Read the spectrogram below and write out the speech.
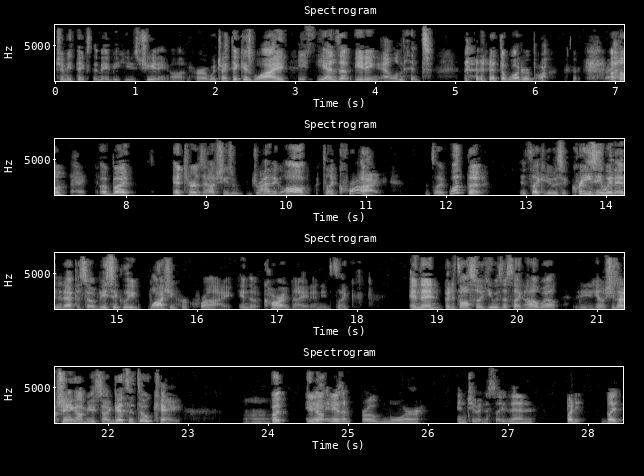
Jimmy thinks that maybe he's cheating on her, which I think is why he ends up meeting Element at the water bar. right, um, right. Uh, but it turns out she's driving off to like cry. It's like what the? It's like it was a crazy way to end an episode. Basically, watching her cry in the car at night, and it's like, and then, but it's also he was just like, oh well, you know, she's not cheating on me, so I guess it's okay. Uh-huh. But It you know, doesn't, it doesn't probe more into it necessarily then, but it- but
